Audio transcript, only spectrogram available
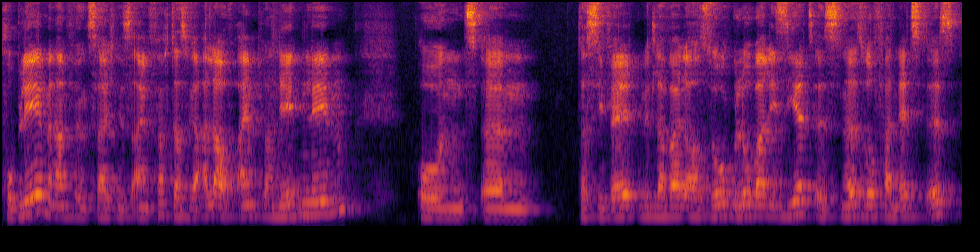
Problem in Anführungszeichen ist einfach, dass wir alle auf einem Planeten leben und ähm, dass die Welt mittlerweile auch so globalisiert ist, ne, so vernetzt ist.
